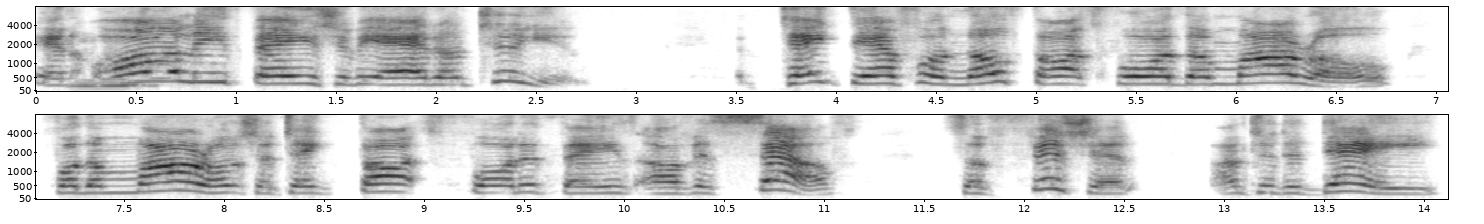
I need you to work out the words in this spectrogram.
and mm-hmm. all these things shall be added unto you. Take therefore no thoughts for the morrow, for the morrow shall take thoughts for the things of itself. Sufficient unto the day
